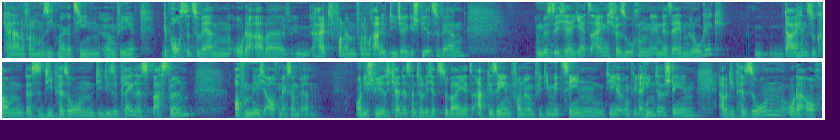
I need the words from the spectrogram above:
keine Ahnung, von einem Musikmagazin irgendwie gepostet zu werden oder aber halt von einem, von einem Radio-DJ gespielt zu werden, müsste ich ja jetzt eigentlich versuchen, in derselben Logik dahin zu kommen, dass die Personen, die diese Playlist basteln, auf mich aufmerksam werden. Und die Schwierigkeit ist natürlich jetzt dabei, jetzt abgesehen von irgendwie die Mäzenen, die irgendwie dahinter stehen, aber die Personen oder auch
